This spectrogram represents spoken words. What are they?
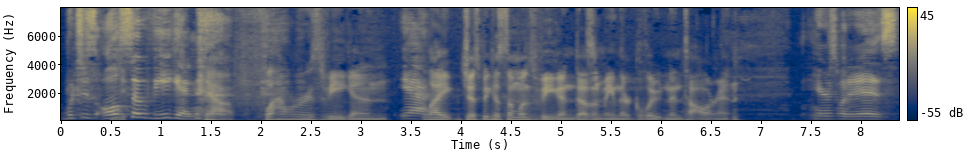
which is also vegan. Yeah. Flour is vegan. Yeah. Like just because someone's vegan doesn't mean they're gluten intolerant. Here's what it is.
